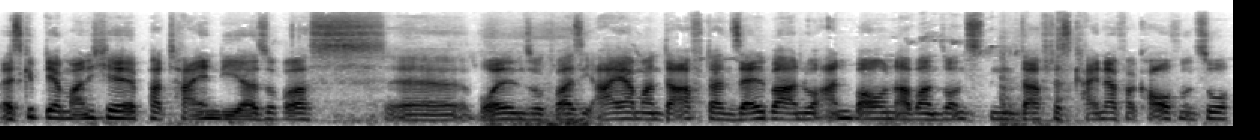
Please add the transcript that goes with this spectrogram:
Es gibt ja manche Parteien, die ja sowas äh, wollen, so quasi, ah ja, man darf dann selber nur anbauen, aber ansonsten darf das keiner verkaufen und so.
